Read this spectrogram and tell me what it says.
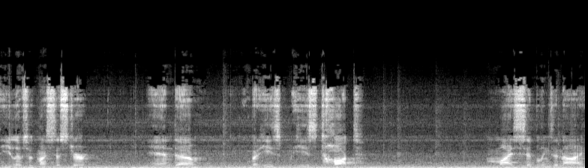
he lives with my sister, and um, but he's he's taught my siblings and I.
